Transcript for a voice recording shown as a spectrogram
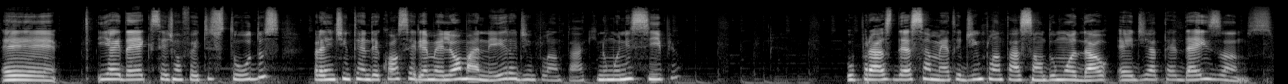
É, e a ideia é que sejam feitos estudos para a gente entender qual seria a melhor maneira de implantar aqui no município o prazo dessa meta de implantação do modal é de até 10 anos.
